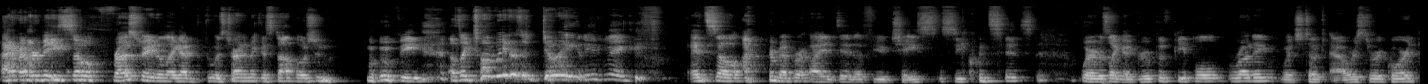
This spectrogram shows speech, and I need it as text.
I remember being so frustrated, like I was trying to make a stop motion movie. I was like, Taun We isn't doing anything. And so I remember I did a few chase sequences where it was like a group of people running, which took hours to record,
